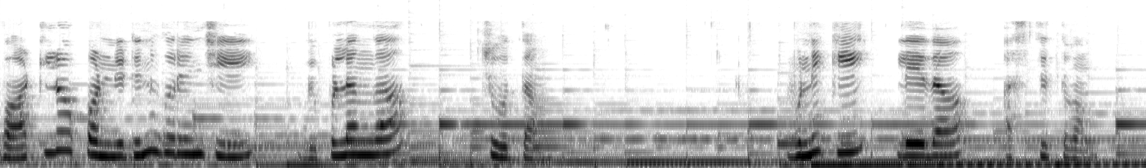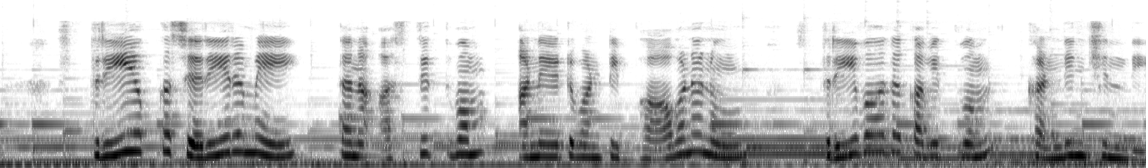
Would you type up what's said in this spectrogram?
వాటిలో కొన్నిటిని గురించి విపులంగా చూద్దాం. ఉనికి లేదా అస్తిత్వం. స్త్రీ యొక్క శరీరమే తన అస్తిత్వం అనేటువంటి భావనను స్త్రీవాద కవిత్వం ఖండించింది.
